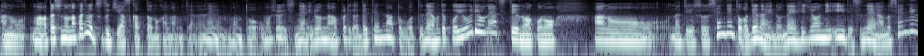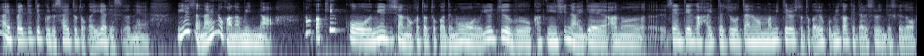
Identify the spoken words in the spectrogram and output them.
あの、まあ、私の中では続きやすかったのかな、みたいなね。本当面白いですね。いろんなアプリが出てんなと思ってね。ほんで、こう、有料のやつっていうのは、この、あの、なんていう、そう、宣伝とか出ないのね、非常にいいですね。あの、宣伝がいっぱい出てくるサイトとか嫌ですよね。嫌じゃないのかな、みんな。なんか結構ミュージシャンの方とかでも YouTube を課金しないで、あの、宣伝が入った状態のまま見てる人とかよく見かけたりするんですけど、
